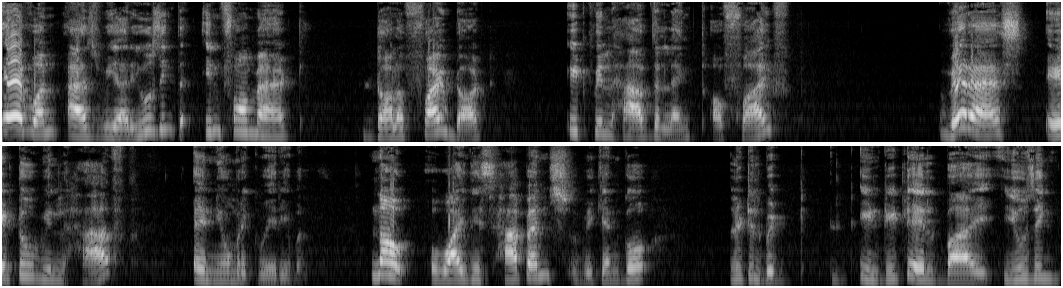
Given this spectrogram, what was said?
a1 as we are using the informat $5 dot, it will have the length of 5, whereas a2 will have a numeric variable. Now, why this happens, we can go little bit in detail by using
